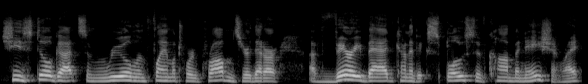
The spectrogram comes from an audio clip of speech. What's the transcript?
she's still got some real inflammatory problems here that are a very bad kind of explosive combination, right?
